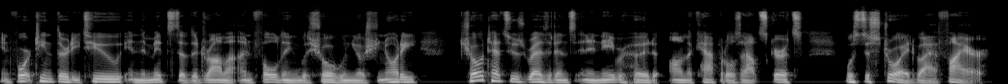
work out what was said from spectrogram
In 1432, in the midst of the drama unfolding with Shogun Yoshinori, Shotetsu's residence in a neighborhood on the capital's outskirts was destroyed by a fire.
